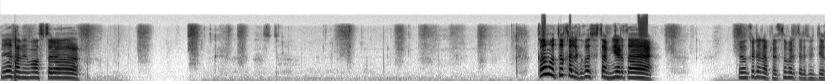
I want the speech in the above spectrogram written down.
Deja mi monstruo. ¿Cómo toca los juegos esta mierda? Tengo que ir a una aplicación para transmitir,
